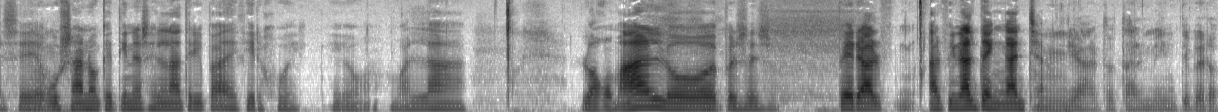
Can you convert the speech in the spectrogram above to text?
ese gusano que tienes en la tripa, decir, joder, igual la, lo hago mal o pues eso pero al, al, final te engancha. Mm, ya, totalmente. Pero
